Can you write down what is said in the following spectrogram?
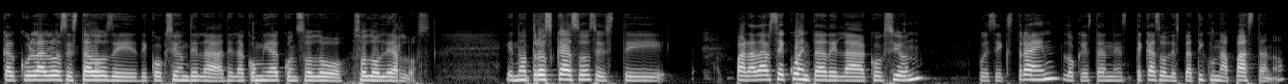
calcular los estados de, cocción de la, comida con solo, solo leerlos. En otros casos, este, para darse cuenta de la cocción, pues extraen lo que está en este caso, les platico una pasta, ¿no?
